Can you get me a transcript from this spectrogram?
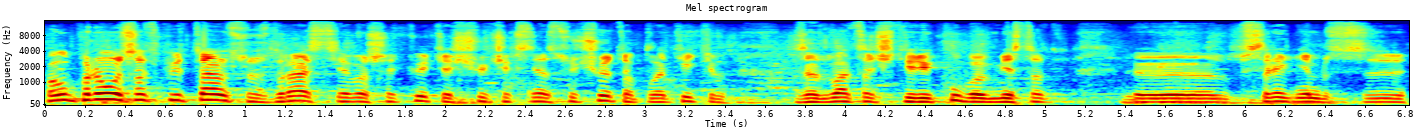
Он приносит квитанцию, здрасте, ваша тетя, счетчик снят с учета, платите за 24 куба вместо э, в среднем с э,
